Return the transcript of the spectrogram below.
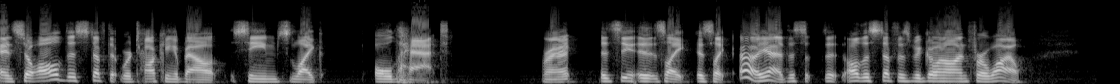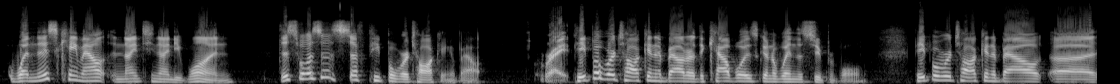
and so all this stuff that we're talking about seems like old hat right it's it's like it's like oh yeah this th- all this stuff has been going on for a while when this came out in 1991 this wasn't stuff people were talking about Right. people were talking about are the Cowboys going to win the Super Bowl? People were talking about uh,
